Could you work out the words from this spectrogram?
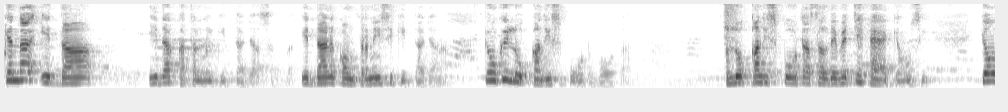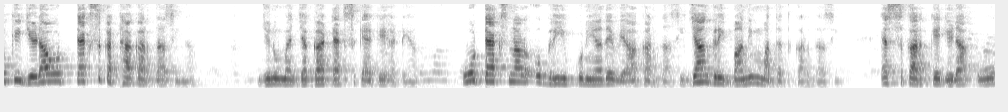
ਕਹਿੰਦਾ ਇਦਾਂ ਇਹਦਾ ਕਤਲ ਨਹੀਂ ਕੀਤਾ ਜਾ ਸਕਦਾ। ਇਦਾਂ ਐਨਕਾਊਂਟਰ ਨਹੀਂ ਸੀ ਕੀਤਾ ਜਾਣਾ। ਕਿਉਂਕਿ ਲੋਕਾਂ ਦੀ ਸਪੋਰਟ ਬਹੁਤ ਆ। ਲੋਕਾਂ ਦੀ ਸਪੋਰਟ ਅਸਲ ਦੇ ਵਿੱਚ ਹੈ ਕਿਉਂ ਸੀ? ਕਿਉਂਕਿ ਜਿਹੜਾ ਉਹ ਟੈਕਸ ਇਕੱਠਾ ਕਰਦਾ ਸੀ ਨਾ, ਜਿਹਨੂੰ ਮੈਂ ਜੱਗਾ ਟੈਕਸ ਕਹਿ ਕੇ ਹਟਿਆ, ਉਹ ਟੈਕਸ ਨਾਲ ਉਹ ਗਰੀਬ ਕੁੜੀਆਂ ਦੇ ਵਿਆਹ ਕਰਦਾ ਸੀ ਜਾਂ ਗਰੀਬਾਂ ਦੀ ਮਦਦ ਕਰਦਾ ਸੀ। ਇਸ ਕਰਕੇ ਜਿਹੜਾ ਉਹ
